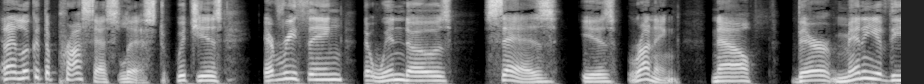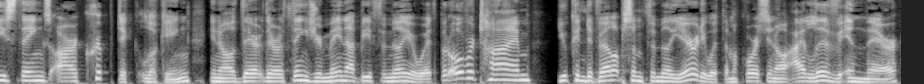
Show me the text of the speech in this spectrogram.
And I look at the process list, which is everything that Windows says is running. Now, there many of these things are cryptic looking. You know, there there are things you may not be familiar with, but over time you can develop some familiarity with them. Of course, you know, I live in there,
